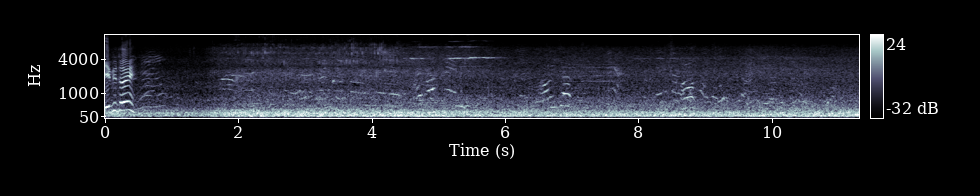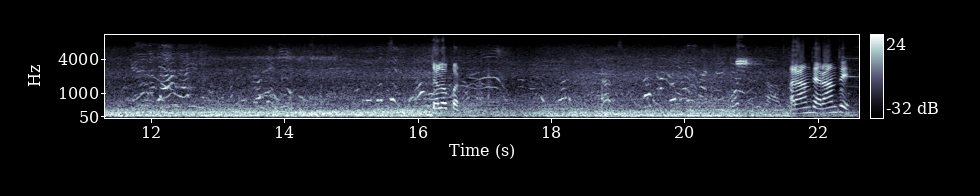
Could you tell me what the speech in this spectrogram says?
ये भी तो है। चलो ऊपर। आराम से आराम से।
